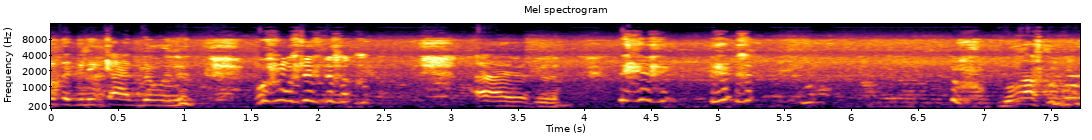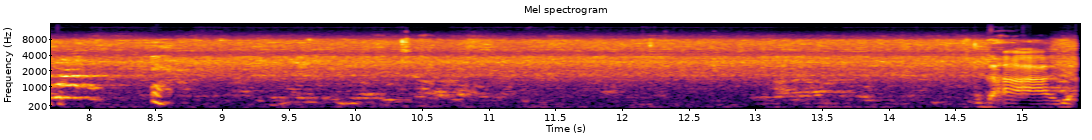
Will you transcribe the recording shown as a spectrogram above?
Mata delikado mo nun. Mata na ako. Ay, ito. Buka mo. Gaga.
